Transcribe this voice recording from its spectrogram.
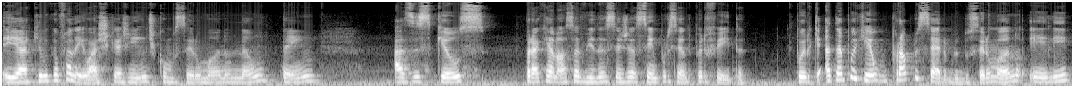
e é aquilo que eu falei, eu acho que a gente como ser humano não tem as skills para que a nossa vida seja 100% perfeita. Porque até porque o próprio cérebro do ser humano, ele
